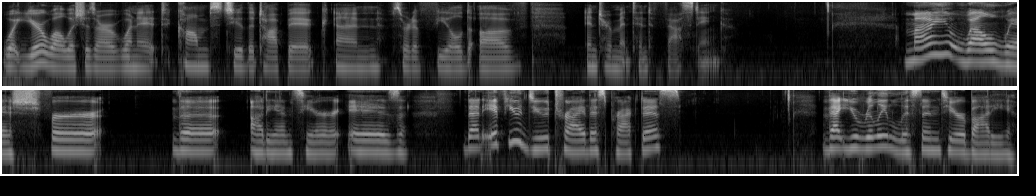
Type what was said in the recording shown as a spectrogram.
what your well wishes are when it comes to the topic and sort of field of intermittent fasting. My well wish for the audience here is that if you do try this practice, that you really listen to your body.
